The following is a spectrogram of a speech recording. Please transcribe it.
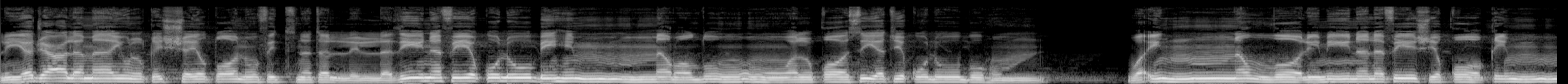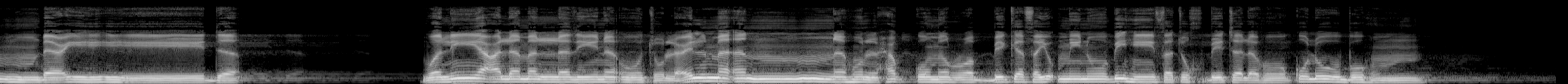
ليجعل ما يلقي الشيطان فتنة للذين في قلوبهم مرض والقاسية قلوبهم وإن الظالمين لفي شقاق بعيد. وليعلم الذين أوتوا العلم أنه الحق من ربك فيؤمنوا به فتخبت له قلوبهم.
